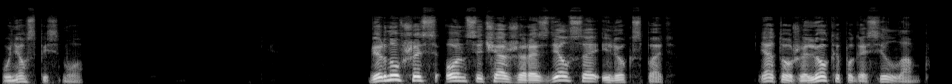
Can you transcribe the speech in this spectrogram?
унес письмо. Вернувшись, он сейчас же разделся и лег спать. Я тоже лег и погасил лампу.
